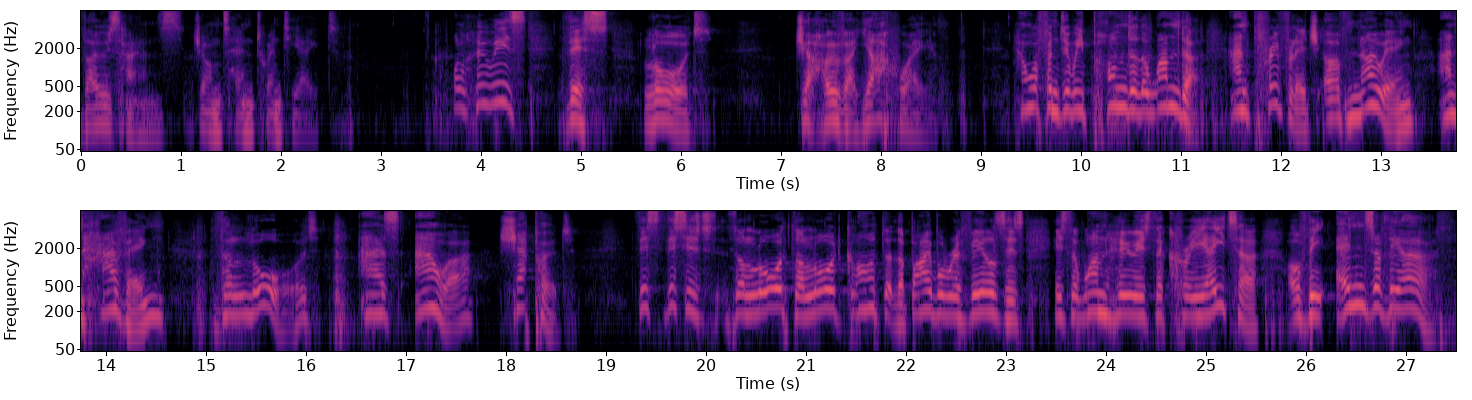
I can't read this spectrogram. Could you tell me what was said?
those hands. John 10 28. Well, who is this Lord, Jehovah, Yahweh? How often do we ponder the wonder and privilege of knowing and having the Lord as our shepherd? This, this is the Lord, the Lord God that the Bible reveals is, is the one who is the creator of the ends of the earth.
